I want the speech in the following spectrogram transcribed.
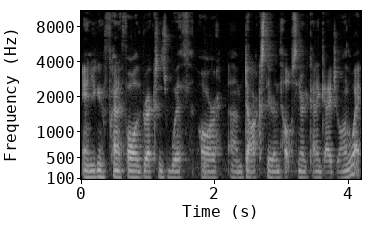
and you can kind of follow the directions with our um, docs there in the Help Center to kind of guide you along the way.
